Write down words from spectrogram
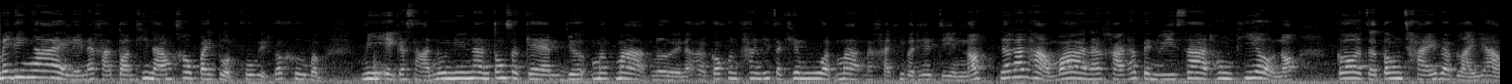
ไม่ได้ง่ายเลยนะคะ ตอนที่น้ำเข้าไปตรวจโควิด ก็คือแบบมีเอกสารนู่นนี่นั่นต้องสแกนเยอะมากๆเลยนะคะ ก็ค่อนข้างที่จะเข้มงวดมากนะคะ ที่ประเทศจีนเนาะแล้วถ้าถามว่านะคะถ้าเป็นวีซ่าท่องเที่ยวเนาะก็จะต้องใช้แบบหลายอย่าง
